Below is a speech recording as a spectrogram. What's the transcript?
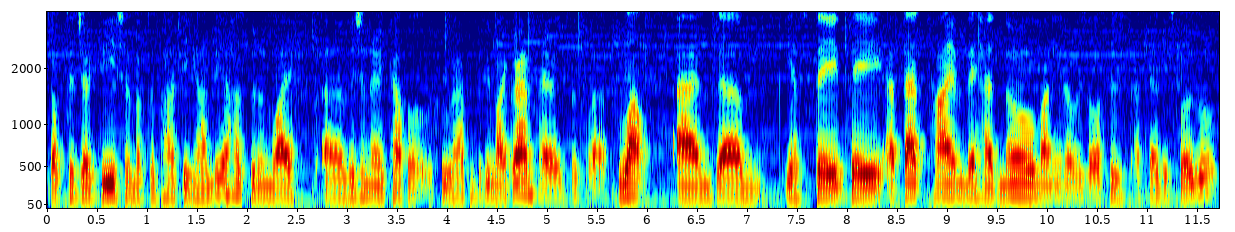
Dr. Jagdish and Dr. Bharti Gandhi, a husband and wife uh, visionary couple who happened to be my grandparents as well. Wow. And um, yes, they, they at that time they had no money, no resources at their disposal.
